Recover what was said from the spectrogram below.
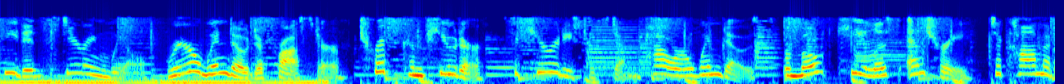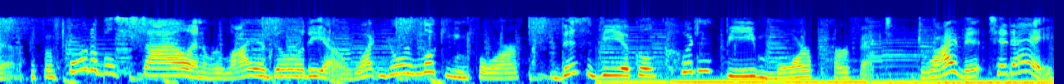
heated steering wheel, rear window defroster, trip computer, security system, power windows, remote keyless entry, tachometer. If affordable style and reliability are what you're looking for, this vehicle couldn't be more perfect. Drive it today.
